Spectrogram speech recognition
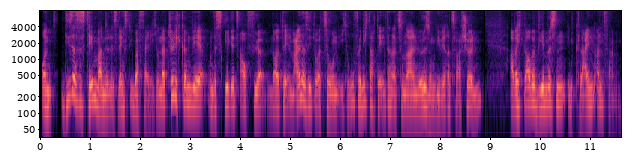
Und dieser Systemwandel ist längst überfällig. Und natürlich können wir, und das gilt jetzt auch für Leute in meiner Situation, ich rufe nicht nach der internationalen Lösung, die wäre zwar schön, aber ich glaube, wir müssen im Kleinen anfangen.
